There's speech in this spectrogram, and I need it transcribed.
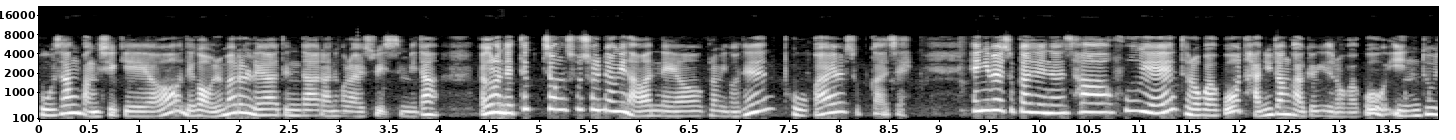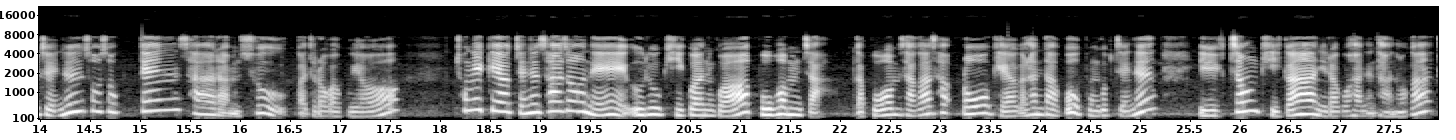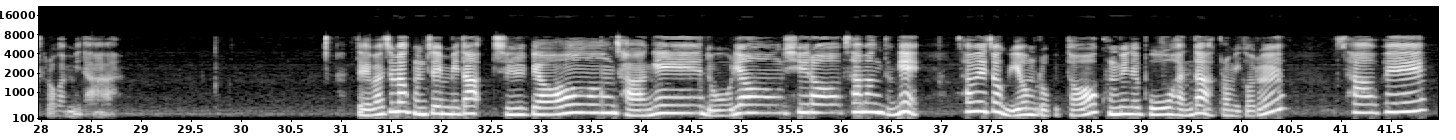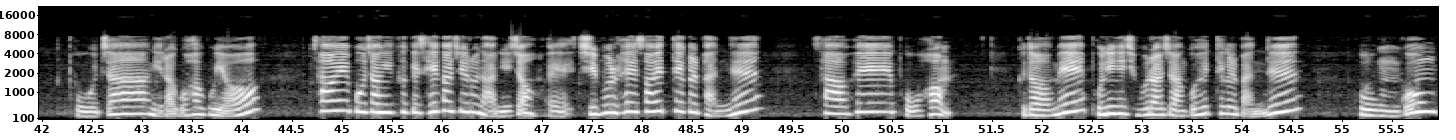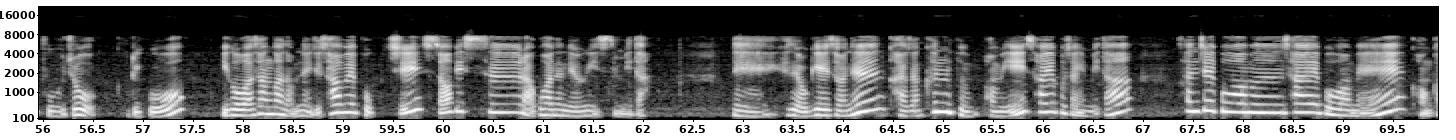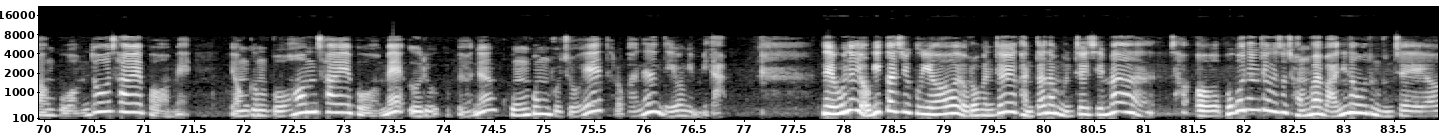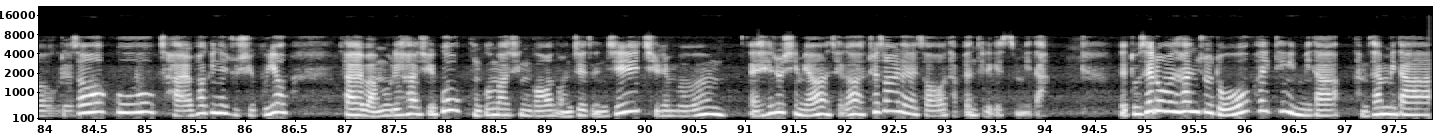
보상 방식이에요. 내가 얼마를 내야 된다라는 걸 알 수 있습니다. 자, 그런데 특정 수술명이 나왔네요. 그럼 이거는 포괄 수가제. 행위별 수가제는 사후에 들어가고 단위당 가격이 들어가고 인두제는 소속된 사람 수가 들어가고요. 총액계약제는 사전에 의료기관과 보험자, 그러니까 보험사가 서로 계약을 한다고 봉급제는 일정 기간이라고 하는 단어가 들어갑니다. 네, 마지막 문제입니다. 질병, 장애, 노령, 실업, 사망 등의 사회적 위험으로부터 국민을 보호한다. 그럼 이거를 사회보장이라고 하고요. 사회보장이 크게 세 가지로 나뉘죠. 네, 지불해서 혜택을 받는 사회보험, 그 다음에 본인이 지불하지 않고 혜택을 받는 공공부조, 그리고 이거와 상관없는 이제 사회복지 서비스라고 하는 내용이 있습니다. 네, 그래서 여기에서는 가장 큰 범위 사회보장입니다. 산재보험은 사회보험에, 건강보험도 사회보험에, 연금보험, 사회보험에, 의료급여는 공공부조에 들어가는 내용입니다. 네, 오늘 여기까지고요. 여러분들 간단한 문제지만 어, 보건행정에서 정말 많이 나오는 문제예요. 그래서 꼭 잘 확인해 주시고요. 잘 마무리하시고 궁금하신 건 언제든지 질문 네, 해주시면 제가 최선을 다해서 답변 드리겠습니다. 네, 또 새로운 한 주도 화이팅입니다. 감사합니다.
